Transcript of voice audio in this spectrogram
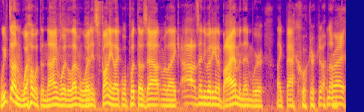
we've done well with the nine wood, 11 wood. It's funny, like we'll put those out and we're like, oh, is anybody going to buy them? And then we're like back ordered on them right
